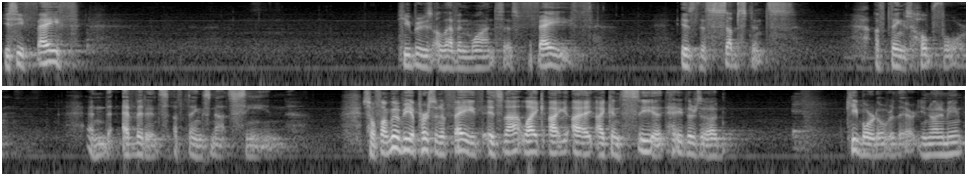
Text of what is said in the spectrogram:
You see, faith Hebrews 11:1 1 says faith is the substance of things hoped for and the evidence of things not seen. So if I'm going to be a person of faith, it's not like I, I, I can see it. Hey, there's a keyboard over there. You know what I mean?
